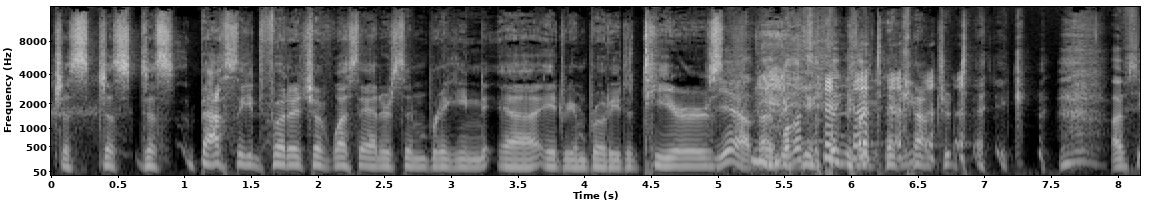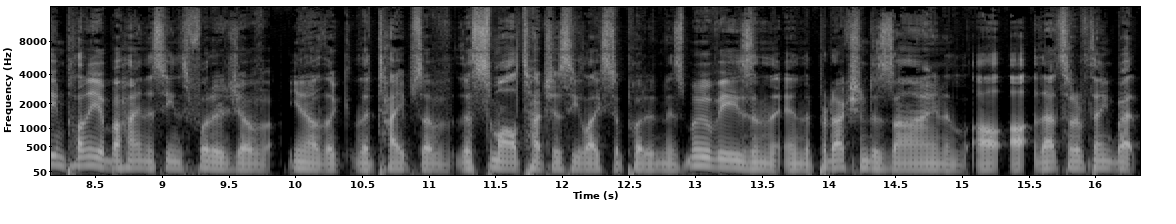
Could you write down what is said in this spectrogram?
Just just just backseat footage of Wes Anderson bringing uh, Adrien Brody to tears. Yeah, that, well, that's the thing. like, take after take. I've seen plenty of behind the scenes footage of you know the the types of the small touches he likes to put in his movies and the in the production design and all, all that sort of thing. But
